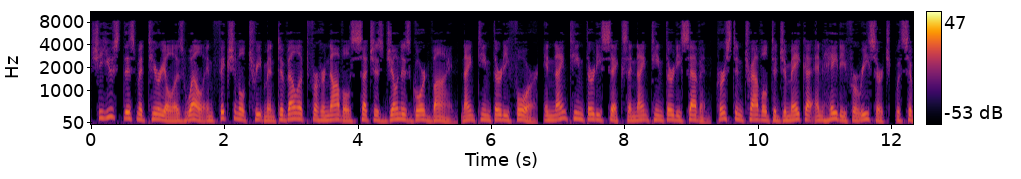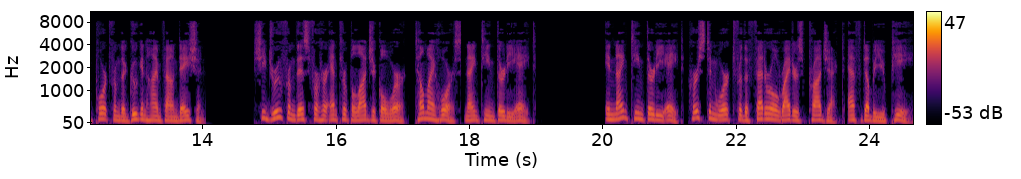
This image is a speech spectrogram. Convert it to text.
She used this material as well in fictional treatment developed for her novels such as Jonah's Gourd Vine 1934. .In 1936 and 1937, Hurston traveled to Jamaica and Haiti for research, with support from the Guggenheim Foundation. She drew from this for her anthropological work, Tell My Horse 1938. In 1938, Hurston worked for the Federal Writers Project FWP.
